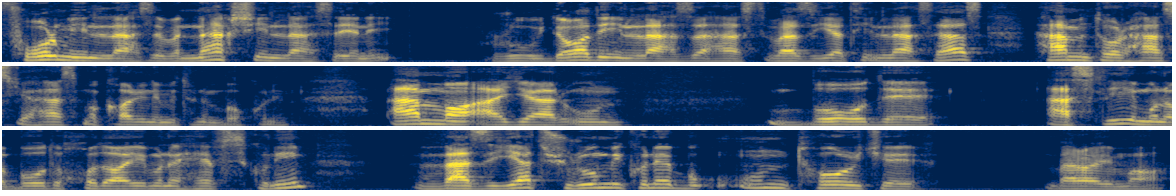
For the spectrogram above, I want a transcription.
فرم این لحظه و نقش این لحظه یعنی رویداد این لحظه هست وضعیت این لحظه هست همینطور هست که هست ما کاری نمی‌تونیم بکنیم. اما اگر اون بود اصلیمون و بود خداییمون رو حفظ کنیم وضعیت شروع می‌کنه به اون طور که برای ما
